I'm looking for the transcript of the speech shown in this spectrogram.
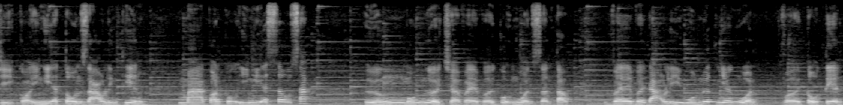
chỉ có ý nghĩa tôn giáo linh thiêng mà còn có ý nghĩa sâu sắc hướng mỗi người trở về với cội nguồn dân tộc, về với đạo lý uống nước nhớ nguồn với tổ tiên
